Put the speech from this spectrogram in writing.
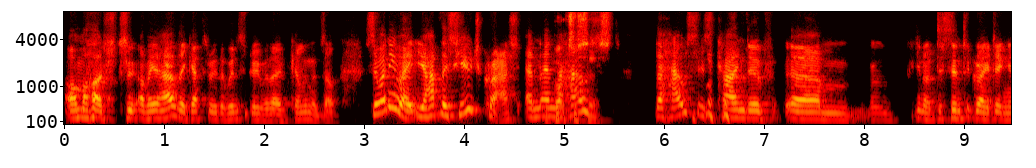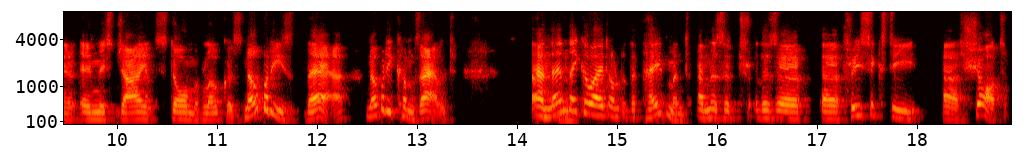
homage to. I mean, how they get through the windscreen without killing themselves. So anyway, you have this huge crash, and then the house, Boxicist. the house is kind of, um, you know, disintegrating in, in this giant storm of locusts. Nobody's there. Nobody comes out, and then Hmm. they go out onto the pavement, and there's a there's a, a 360 uh, shot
